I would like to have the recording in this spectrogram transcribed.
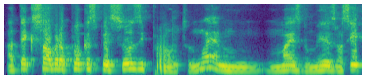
até que sobra poucas pessoas e pronto. Não é mais do mesmo, assim.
